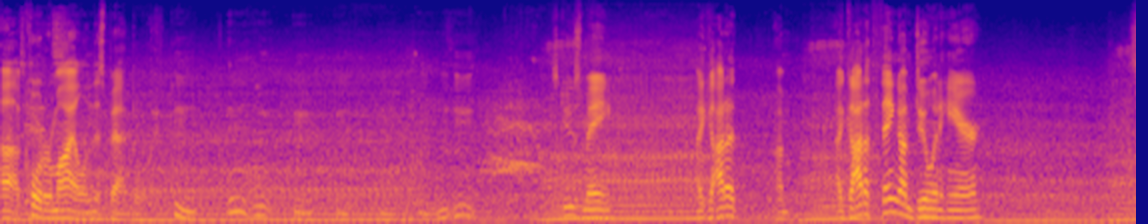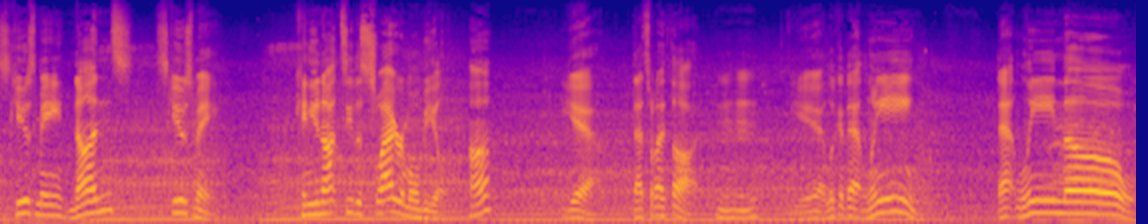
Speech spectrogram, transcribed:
uh, quarter mile in this bad boy. Mm, mm, mm, Excuse me. I got a, I'm, I got a thing I'm doing here. Excuse me, nuns. Excuse me. Can you not see the swagger mobile? Huh? Yeah, that's what I thought. Mm-hmm. Yeah, look at that lean. That lean, though.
